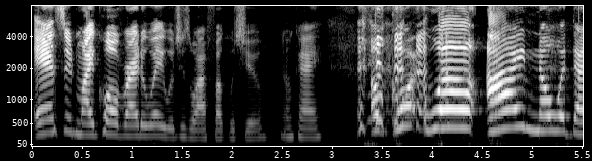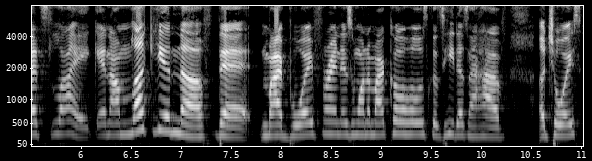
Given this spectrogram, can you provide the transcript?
answered my call right away, which is why I fuck with you. Okay. Of course. well, I know what that's like, and I'm lucky enough that my boyfriend is one of my co-hosts because he doesn't have a choice.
